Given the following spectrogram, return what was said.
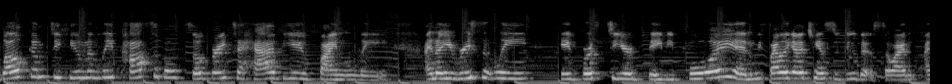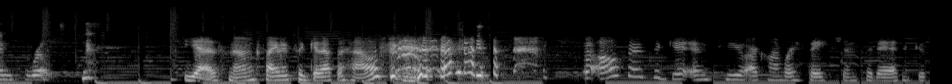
welcome to Humanly Possible. It's so great to have you finally. I know you recently gave birth to your baby boy, and we finally got a chance to do this, so I'm, I'm thrilled. yes, now I'm excited to get out the house. but also to get into our conversation today. I think it's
